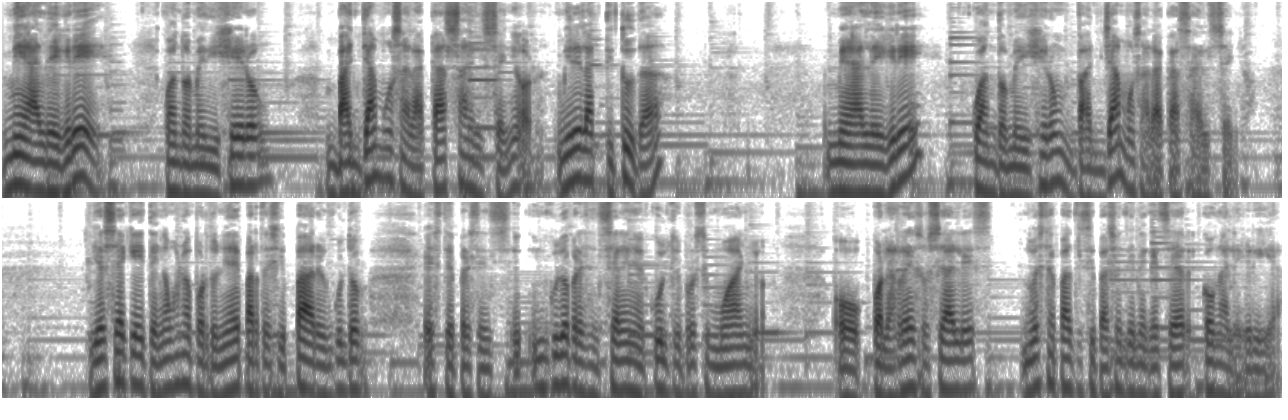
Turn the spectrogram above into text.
me alegré cuando me dijeron, vayamos a la casa del Señor. Mire la actitud, ¿ah? Me alegré cuando me dijeron, vayamos a la casa del Señor. Ya sea que tengamos la oportunidad de participar en un culto, este, un culto presencial en el culto el próximo año, o por las redes sociales, nuestra participación tiene que ser con alegría,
